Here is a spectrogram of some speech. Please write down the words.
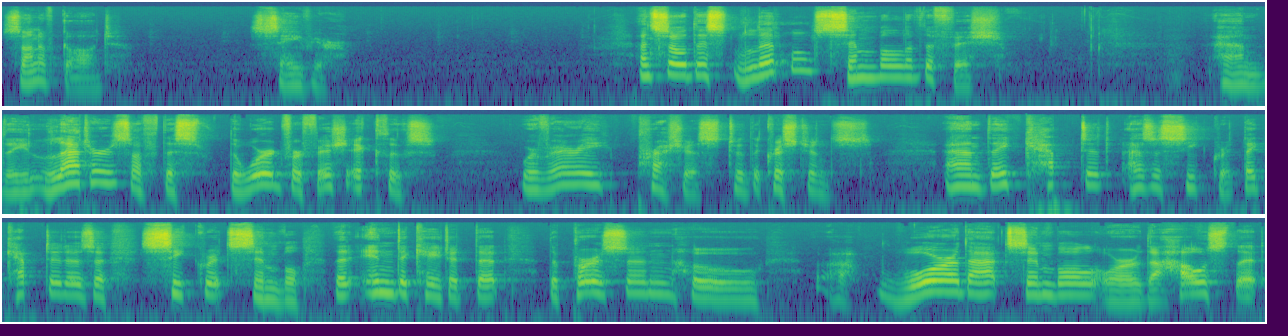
Son of God, Savior. And so, this little symbol of the fish and the letters of this, the word for fish, ichthus, were very precious to the Christians. And they kept it as a secret. They kept it as a secret symbol that indicated that the person who uh, wore that symbol or the house that,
